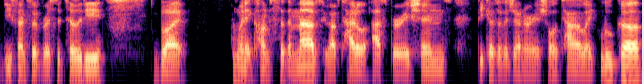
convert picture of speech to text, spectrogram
defensive versatility, but when it comes to the Mavs who have title aspirations because of a generational talent like Luka,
